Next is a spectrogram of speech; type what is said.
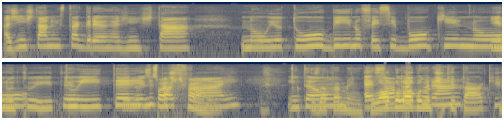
A gente tá no Instagram, a gente tá no YouTube, no Facebook, no, E no Twitter, Twitter e no e no Spotify. Spotify. Então, Exatamente. é só logo, logo no tic-tac.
